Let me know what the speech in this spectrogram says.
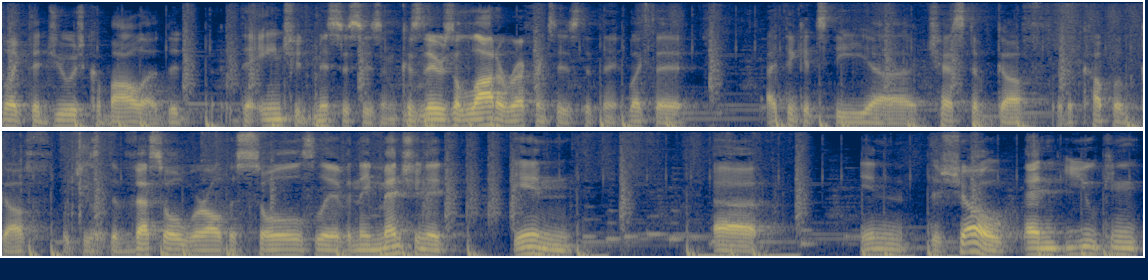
like the Jewish Kabbalah, the the ancient mysticism, because there's a lot of references to th- like the I think it's the uh, chest of Guff or the cup of Guff, which is the vessel where all the souls live, and they mention it in uh, in the show, and you can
